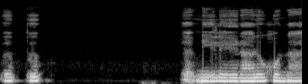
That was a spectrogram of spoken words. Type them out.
ปึ๊บปึ๊บแบบนี้เลยนะทุกคนนะ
